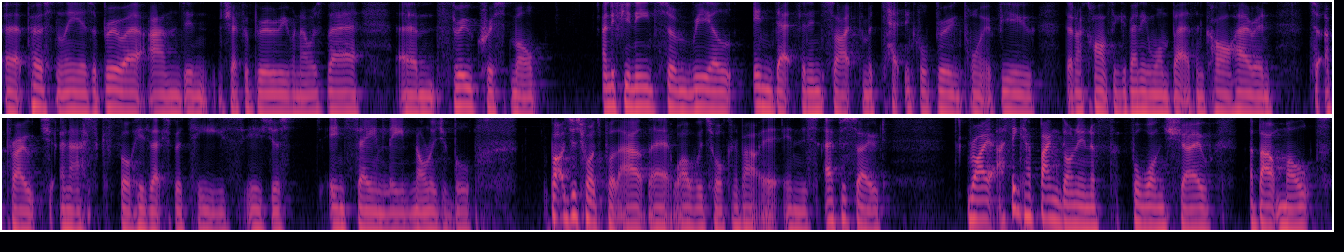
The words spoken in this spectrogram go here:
uh, personally as a brewer and in Sheffield Brewery when I was there um, through Crisp Malt. And if you need some real in depth and insight from a technical brewing point of view, then I can't think of anyone better than Carl Heron to approach and ask for his expertise. He's just insanely knowledgeable. But I just want to put that out there while we're talking about it in this episode. Right, I think I've banged on enough for one show about malt.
